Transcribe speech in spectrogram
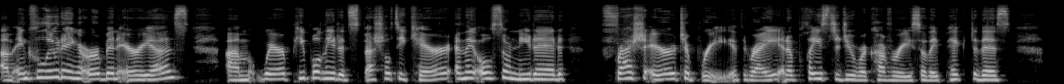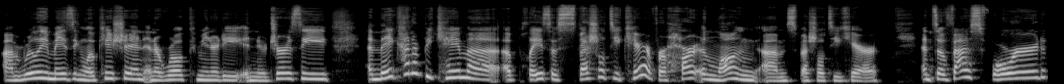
um, including urban areas um, where people needed specialty care and they also needed fresh air to breathe, right? And a place to do recovery. So they picked this um, really amazing location in a rural community in New Jersey. And they kind of became a, a place of specialty care for heart and lung um, specialty care. And so, fast forward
